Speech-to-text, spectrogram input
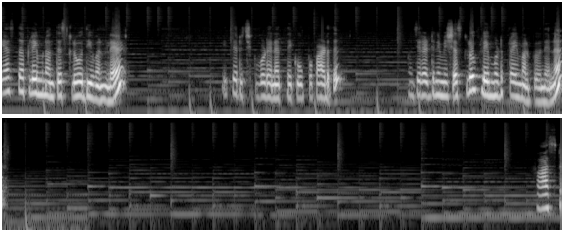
ಗ್ಯಾಸ್ ದ ಫ್ಲೇಮ್ನ ಅಂತ ಸ್ಲೋ ದೀವನ್ಲೆ ಇತ್ತೆ ರುಚಿಗೆ ಬೋಡೇನತ್ನಿಗೆ ಉಪ್ಪು ಪಾಡ್ದು. ಒಂಚೆ ಎರಡು ನಿಮಿಷ ಸ್ಲೋ ಫ್ಲೇಮ್ ಮಾಡಿ ಫ್ರೈ ಮಾಡ್ಬೋದೇನು ಫಾಸ್ಟ್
